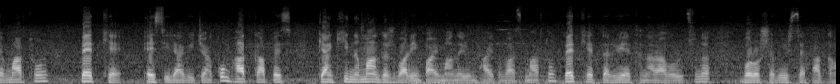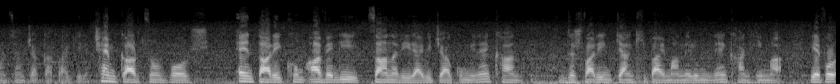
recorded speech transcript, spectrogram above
եւ մարդուն պետք է այս իրավիճակում հատկապես կյանքի նման դժվարին պայմաններում հայտնված մարդուն պետք է տրվի այդ հնարավորությունը որոշելու իր սեփականության ճակատագիրը։ Չեմ կարծում, որ այն տարիքում ավելի ծանր իրավիճակում լինեն, քան դժվարին կյանքի պայմաններում լինեն, քան հիմա, երբ որ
